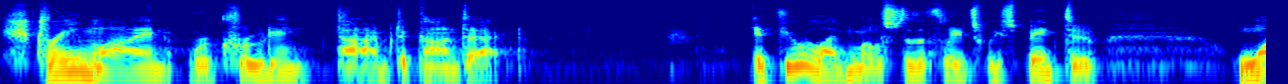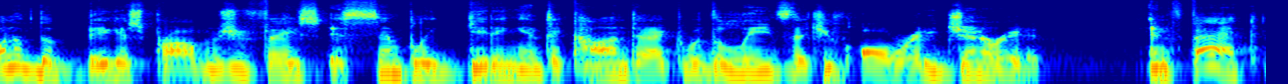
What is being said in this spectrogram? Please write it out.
Streamline recruiting time to contact. If you're like most of the fleets we speak to, one of the biggest problems you face is simply getting into contact with the leads that you've already generated. In fact,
